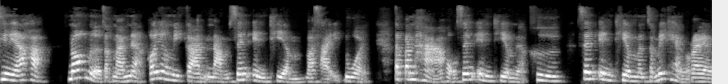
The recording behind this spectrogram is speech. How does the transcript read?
ทีเนี้ยค่ะ นอกเหนือจากนั้นเนี่ยก็ยังมีการนำเส้นเอ็นเทียมมาใส่อีกด้วย แต่ปัญหาของเส้นเอ็นเทียมเนี่ยคือเส้นเอ็นเทียมมันจะไม่แข็งแรง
